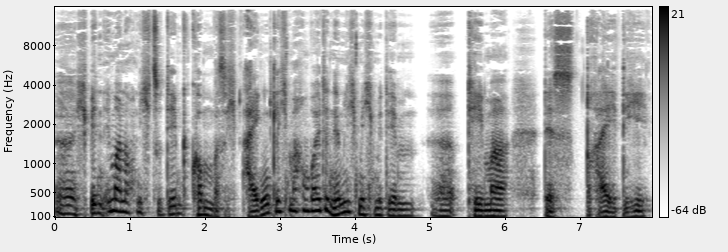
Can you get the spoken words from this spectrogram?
Äh, ich bin immer noch nicht zu dem gekommen, was ich eigentlich machen wollte, nämlich mich mit dem äh, Thema des 3D,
